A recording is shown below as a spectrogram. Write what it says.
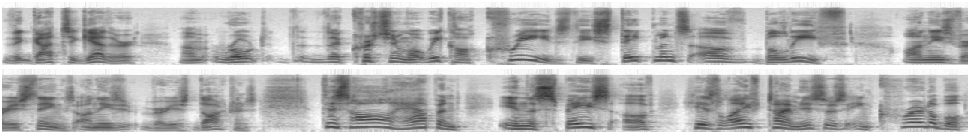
that got together um, wrote the Christian, what we call creeds, these statements of belief on these various things, on these various doctrines. This all happened in the space of his lifetime. This was incredible,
